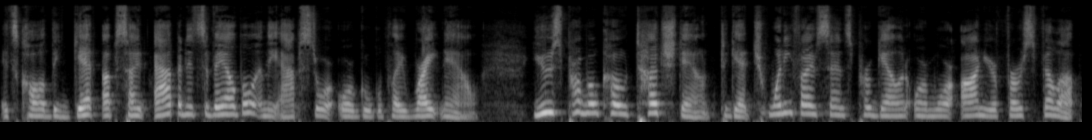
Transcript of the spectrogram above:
It's called the Get Upside app and it's available in the App Store or Google Play right now. Use promo code touchdown to get 25 cents per gallon or more on your first fill up.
